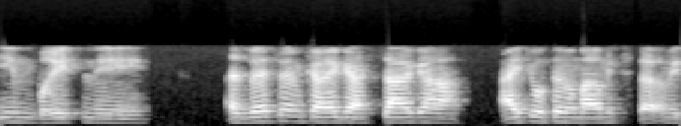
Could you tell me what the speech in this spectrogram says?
אם בריטני, אז בעצם כרגע הסאגה, הייתי רוצה לומר מצטר, מת,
